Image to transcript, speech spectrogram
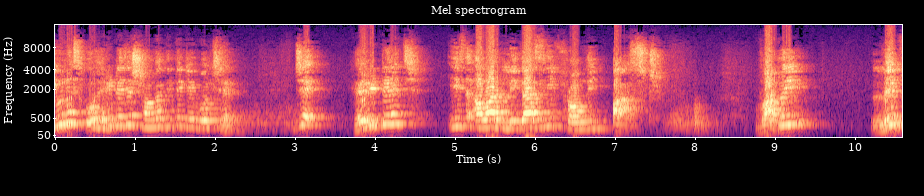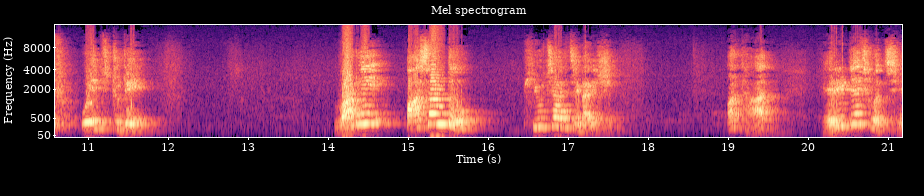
ইউনেস্কো হেরিটেজের সংজ্ঞা দিতে গিয়ে বলছেন যে heritage is our legacy from the past what we live with today what we pass on to future generation অর্থাৎ হেরিটেজ হচ্ছে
